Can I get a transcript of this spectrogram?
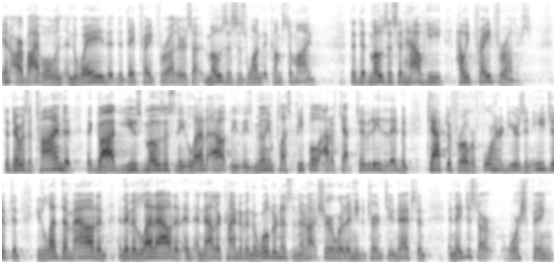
in our Bible and, and the way that, that they prayed for others. Uh, Moses is one that comes to mind. That, that Moses and how he, how he prayed for others. That there was a time that, that God used Moses and he led out these, these million plus people out of captivity, that they'd been captive for over 400 years in Egypt, and he led them out, and, and they've been led out, and, and, and now they're kind of in the wilderness and they're not sure where they need to turn to next. And, and they just start worshiping,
